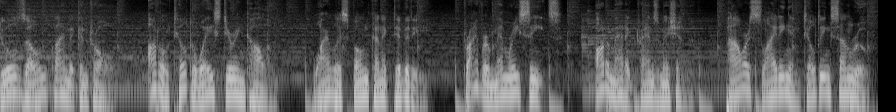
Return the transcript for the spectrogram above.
dual zone climate control, auto tilt away steering column, wireless phone connectivity, driver memory seats, automatic transmission, power sliding and tilting sunroof,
